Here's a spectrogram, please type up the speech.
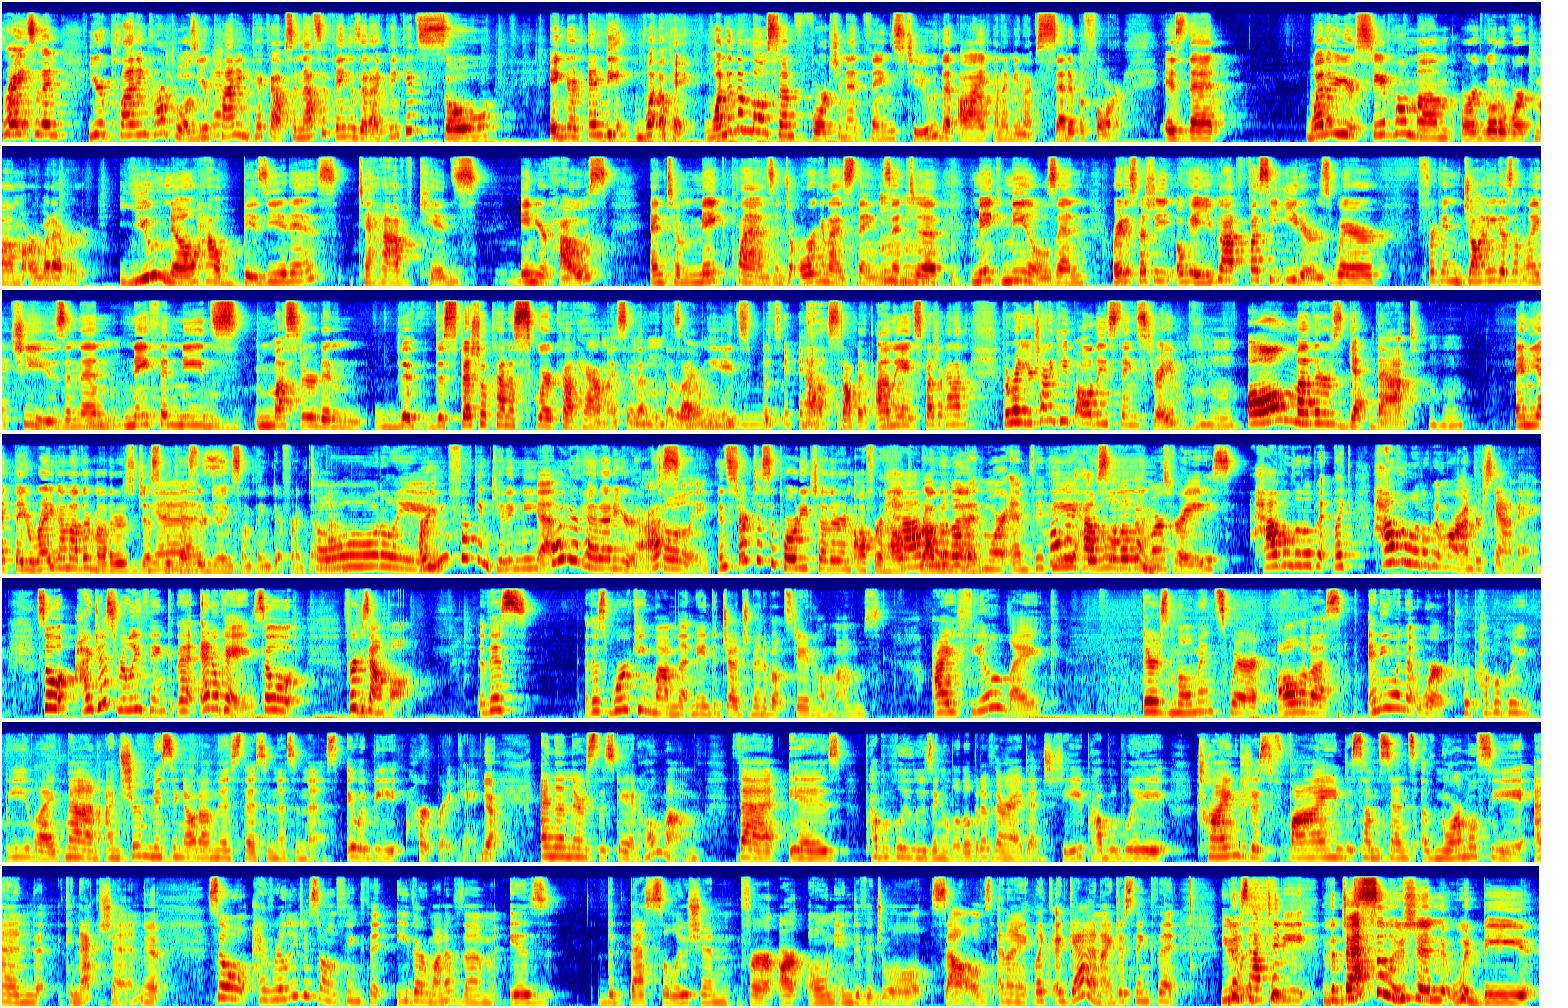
Right. So then you're planning carpools, you're Yeah. planning pickups, and that's the thing is that I think it's so ignorant. And the what? Okay, one of the most unfortunate things too that I and I mean I've said it before is that whether you're a stay-at-home mom or a go-to-work mom or whatever, you know how busy it is to have kids in your house and to make plans and to organize things and to mm-hmm. make meals and right especially okay you got fussy eaters where freaking Johnny doesn't like cheese and then mm-hmm. Nathan needs mustard and the the special kind of square cut ham. I say that mm-hmm. because I only ate spe- no, stop it. I only ate special kind of but right you're trying to keep all these things straight. All mothers get that and yet they rag on other mothers just because they're doing something different than them Totally. are you fucking kidding me? Yeah. Pull your head out of your ass. Totally. And start to support each other and offer help have rather than. Have a little bit more empathy, have a little bit more grace, have a little bit like have a little bit more understanding. So I just really think that and okay, so for example, this this working mom that made the judgment about stay-at-home moms. I feel like there's moments where all of us anyone that worked would probably be like, "Man, I'm sure missing out on this, this and this and this." It would be heartbreaking. Yeah. And then there's the stay at home mom that is probably losing a little bit of their identity, probably trying to just find some sense of normalcy and connection. Yeah. So I really just don't think that either one of them is the best solution for our own individual selves. And I like again, I just think that You just have to be the best solution would be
